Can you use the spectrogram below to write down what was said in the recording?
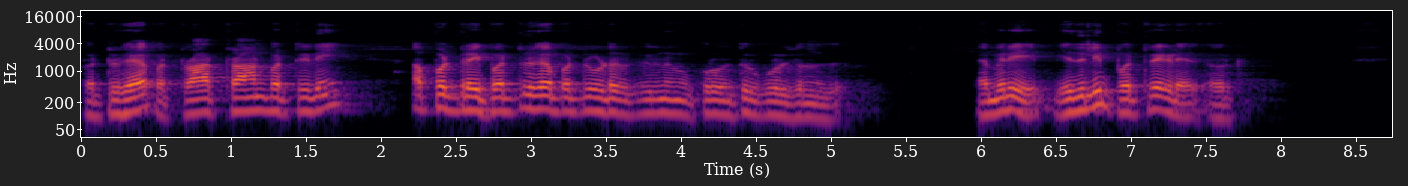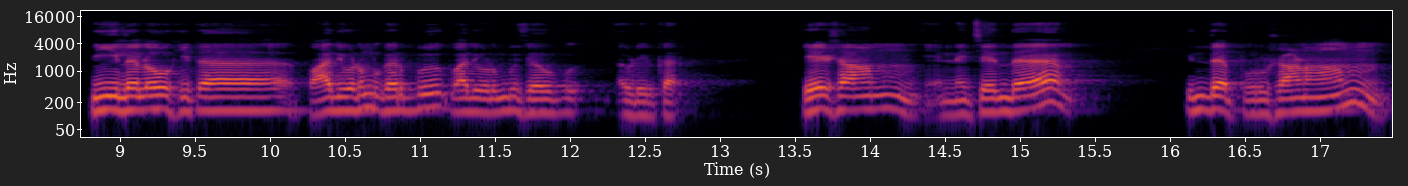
பற்றுக பற்றாற்றான் பற்றினை அப்பற்றை பற்றுக பற்று திருக்குறள் சொன்னது. அதுமாரி எதுலேயும் பற்றே கிடையாது அவருக்கு. நீலலோகித பாதி உடம்பு கருப்பு பாதி உடம்பு சிவப்பு அப்படி இருக்கார். ஏஷாம் என்னை சேர்ந்த இந்த புருஷானாம்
